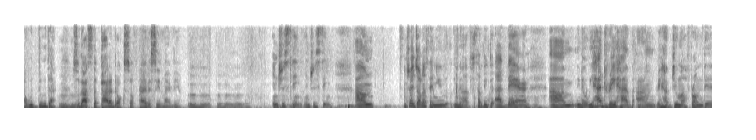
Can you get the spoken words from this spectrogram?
i would do that so that's the paradox of privacy in my view Interesting, interesting. Um, I'm sure Jonathan, you you know have something to add there. Um, you know, we had Rahab um, Rahab Juma from the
